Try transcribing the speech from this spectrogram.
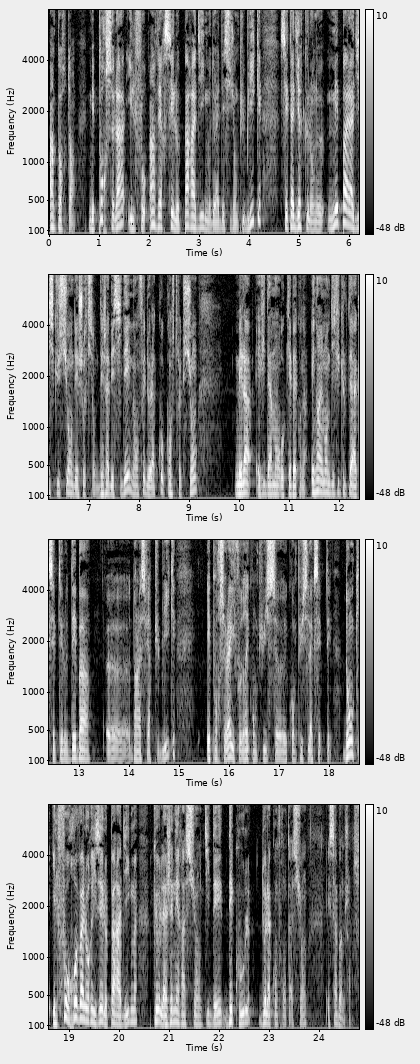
important. Mais pour cela, il faut inverser le paradigme de la décision publique, c'est-à-dire que l'on ne met pas à la discussion des choses qui sont déjà décidées, mais on fait de la co-construction. Mais là, évidemment, au Québec, on a énormément de difficultés à accepter le débat euh, dans la sphère publique. Et pour cela, il faudrait qu'on puisse, euh, qu'on puisse l'accepter. Donc, il faut revaloriser le paradigme que la génération d'idées découle de la confrontation. Et ça, bonne chance.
